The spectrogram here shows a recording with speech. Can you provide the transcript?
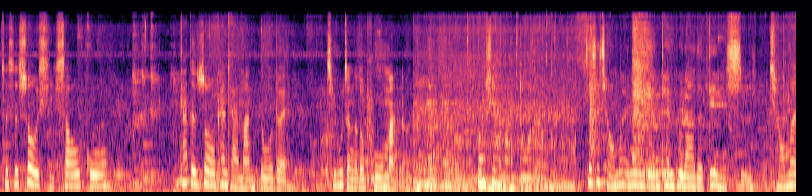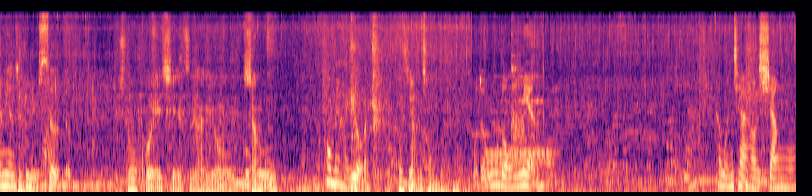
这是寿喜烧锅，它的肉看起来蛮多的，几乎整个都铺满了，东西还蛮多的。这是荞麦面跟天妇罗的定食，荞麦面是绿色的，秋葵、茄子还有香菇，后面还有哎，那是洋葱吧？我的乌龙面。它闻起来好香哦！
